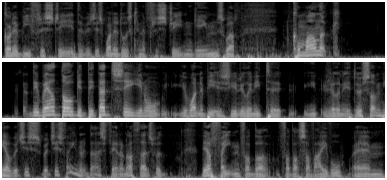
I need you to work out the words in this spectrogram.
gonna be frustrated. It was just one of those kind of frustrating games where Kilmarnock they were dogged. They did say, you know, you want to beat us, you really need to you really need to do something here, which is which is fine. That's fair enough. That's what they're fighting for their for their survival. Um,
